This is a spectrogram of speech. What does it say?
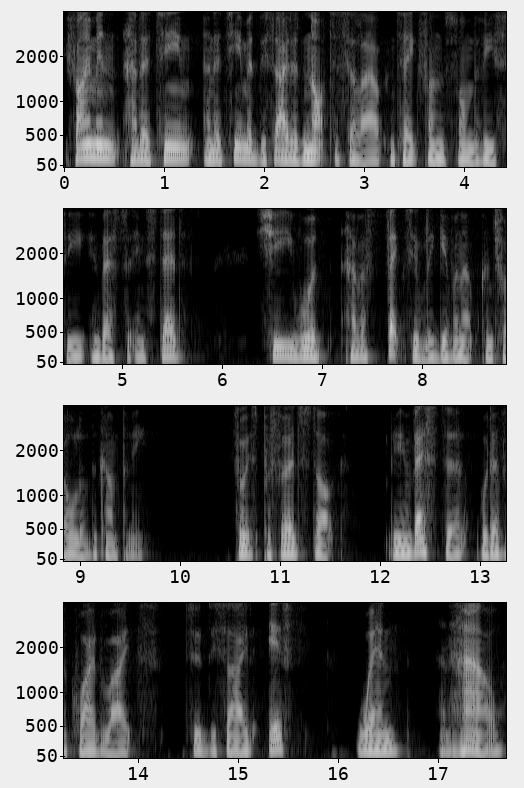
If Aimin had a team and a team had decided not to sell out and take funds from the VC investor instead, she would have effectively given up control of the company. Through its preferred stock, the investor would have acquired rights to decide if, when, and how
